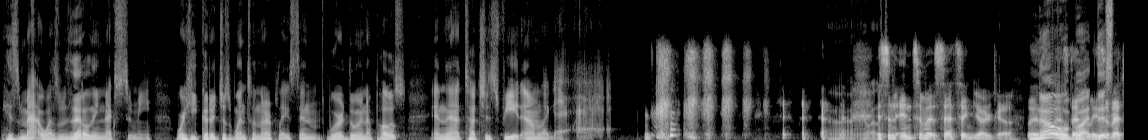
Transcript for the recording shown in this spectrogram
his mat was literally next to me, where he could have just went to another place. And we are doing a pose, and then I touch his feet, and I'm like, ah. Uh, it It's an intimate setting yoga. There's- no, there's but this this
